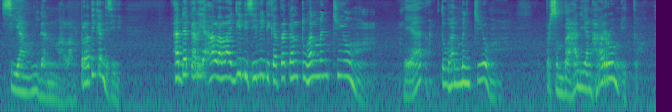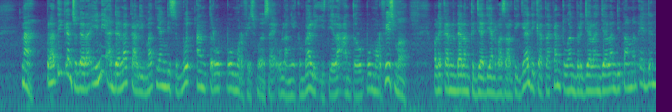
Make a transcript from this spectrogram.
siang dan malam. Perhatikan di sini. Ada karya Allah lagi di sini dikatakan Tuhan mencium. Ya, Tuhan mencium persembahan yang harum itu. Nah, perhatikan saudara, ini adalah kalimat yang disebut antropomorfisme. Saya ulangi kembali istilah antropomorfisme. Oleh karena dalam kejadian pasal 3 dikatakan Tuhan berjalan-jalan di Taman Eden.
